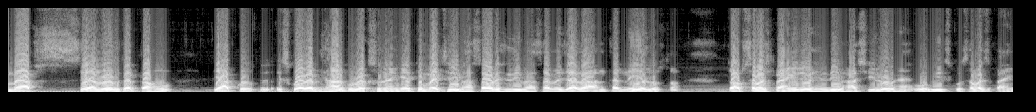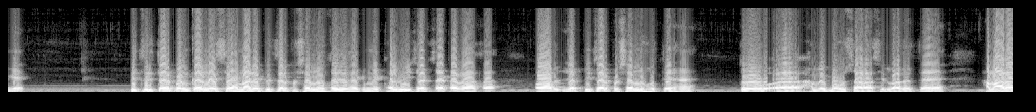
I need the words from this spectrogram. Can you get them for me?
मैं आपसे अनुरोध करता हूँ कि आपको इसको अगर ध्यान पूर्वक सुनेंगे तो मैथिली भाषा और हिंदी भाषा में ज़्यादा अंतर नहीं है दोस्तों तो आप समझ पाएँगे, जो हिंदी भाषी लोग हैं, वो भी इसको समझ पाएँगे। पितृतर्पण करने से हमारे पितर प्रसन्न होते हैं, जैसा कि मैं कल भी चर्चा कर रहा था, और जब पितर प्रसन्न होते हैं तो हमें बहुत सारा आशीर्वाद देते हैं। हमारा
